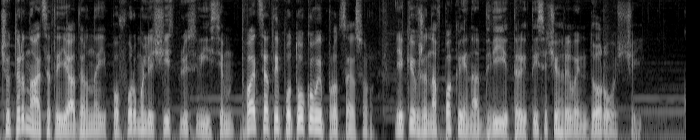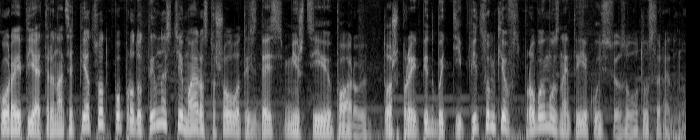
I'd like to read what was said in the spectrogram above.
14-ядерний по формулі 6 плюс 8, 20-потоковий процесор, який вже навпаки на 2-3 тисячі гривень дорожчий. Core i5 13500 по продуктивності має розташовуватись десь між цією парою, тож при підбитті підсумків спробуємо знайти якусь золоту середину.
